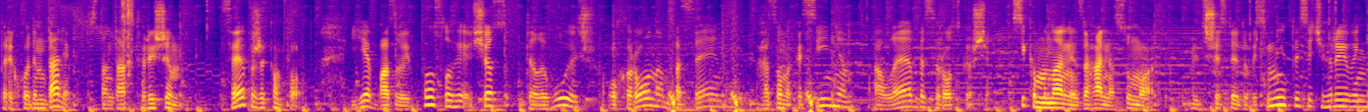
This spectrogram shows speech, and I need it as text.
Переходимо далі. Стандарт режим. Це вже комфорт. Є базові послуги, що делегуєш, охорона, басейн, газонокосіння, але без розкоші. Всі комунальні загальна сума від 6 до 8 тисяч гривень,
